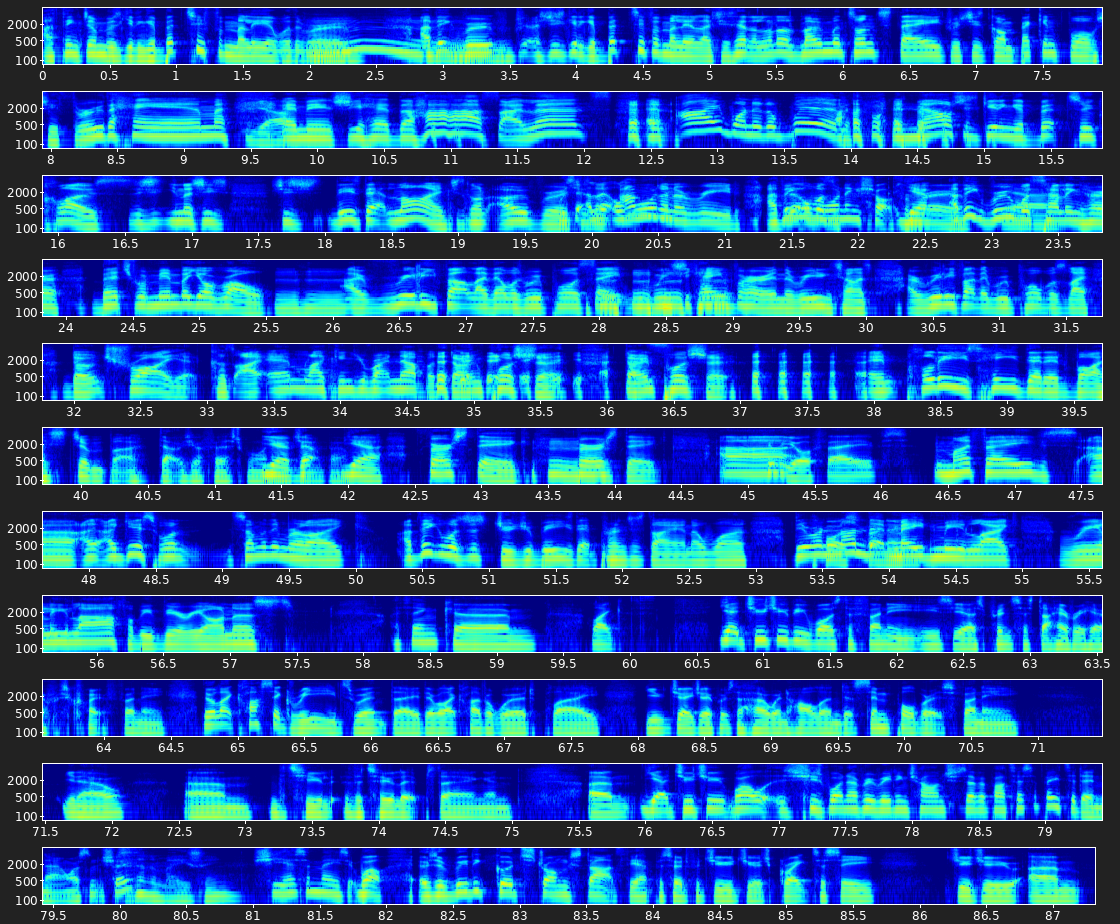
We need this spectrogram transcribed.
I think Jimbo's getting a bit too familiar with Rue. I think Rue, hmm. she's getting a bit too familiar. Like she's had a lot of moments on stage where she's gone back and forth. She threw the ham, Yeah. and then she had the ha ha silence, and I wanted to win. and now she's getting a bit too close. You know, she's she's there's that line. She's gone over. it. Was it She's a like, I'm warning- gonna read. I think it was warning shot from yeah. Rue. I think Rue was telling her, "Bitch, remember your role." Mm-hmm. I really felt like that was RuPaul say when she came for her in the reading challenge. I really felt that RuPaul was like, "Don't try it, because I am liking you right now, but don't push it. Don't push it, and please heed that advice, Jimbo." That was your first one. Yeah, Jimbo. that, yeah. First dig, first dig. Who Uh, were your faves? My faves, uh, I, I guess one. Some of them were like. I think it was just Jujubees that Princess Diana won. There were none that made me like really laugh. I'll be very honest. I think, um, like, th- yeah, Jujubee was the funny, easiest. Princess Diarrhea was quite funny. They were like classic reads, weren't they? They were like clever wordplay. You, JJ puts the hoe in Holland. It's simple, but it's funny. You know, um, the two the tulip thing, and um, yeah, Juju. Well, she's won every reading challenge she's ever participated in now, hasn't she? Isn't that amazing? She is amazing. Well, it was a really good, strong start to the episode for Juju. It's great to see Juju um,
